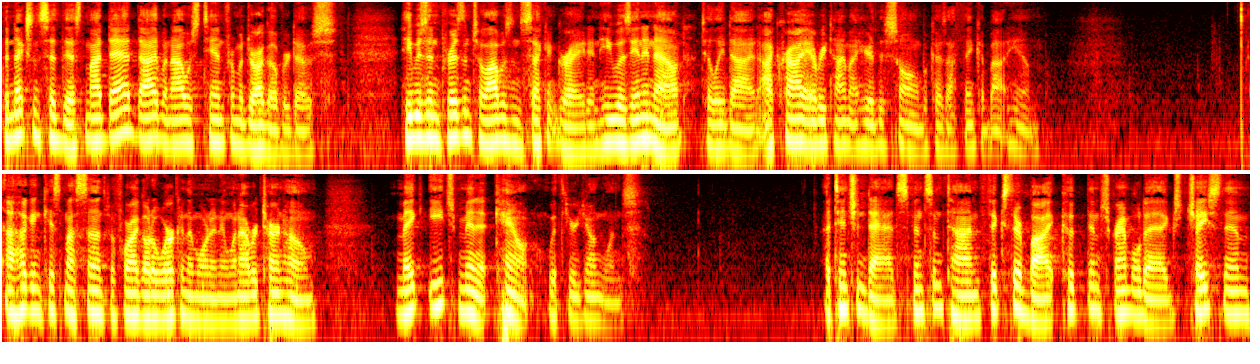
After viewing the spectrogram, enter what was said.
The next one said this My dad died when I was 10 from a drug overdose. He was in prison till I was in second grade, and he was in and out till he died. I cry every time I hear this song because I think about him. I hug and kiss my sons before I go to work in the morning, and when I return home, make each minute count with your young ones. Attention dads, spend some time, fix their bike, cook them scrambled eggs, chase them,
